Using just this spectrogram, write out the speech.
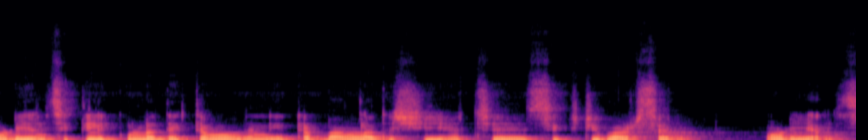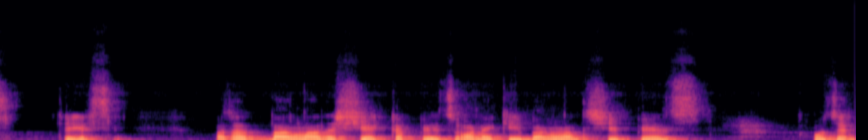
অডিয়েন্সে ক্লিক করলে দেখতে পাবেন এটা বাংলাদেশি হচ্ছে সিক্সটি পার্সেন্ট অডিয়েন্স ঠিক আছে? অর্থাৎ বাংলাদেশি একটা পেজ অনেকেই বাংলাদেশি পেজ খোঁজেন,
